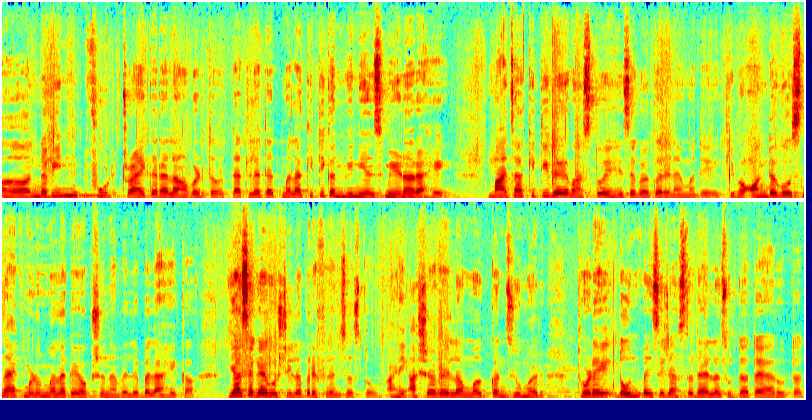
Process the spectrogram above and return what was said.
नवीन फूड ट्राय करायला आवडतं. त्यातल्या त्यात मला किती कन्व्हिनियन्स मिळणार आहे? माझा किती वेळ वाचतो आहे हे सगळं करण्यामध्ये? किंवा ऑन द गो स्नॅक म्हणून मला काही ऑप्शन अवेलेबल आहे का? या सगळ्या गोष्टीला प्रेफरन्स असतो. आणि अशा वेळेला मग कन्झ्युमर थोडे दोन पैसे जास्त द्यायलासुद्धा तयार होतात.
